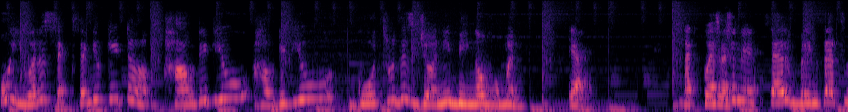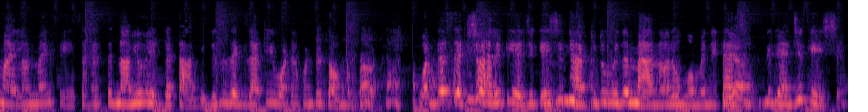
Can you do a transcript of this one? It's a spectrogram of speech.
oh, you are a sex educator. How did you how did you go through this journey being a woman? Yeah. That question Correct. itself brings that smile on my face. And I said, now you hit the target. This is exactly what I want to talk about. what does sexuality education have to do with a man or a woman? It has yeah. to do with education.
